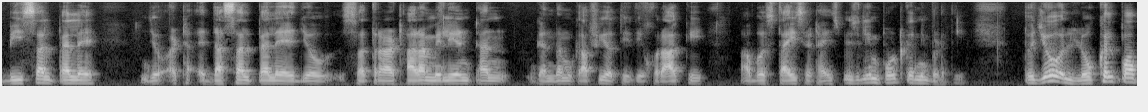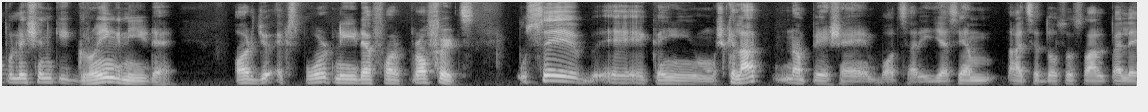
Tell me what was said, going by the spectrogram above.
बीस साल पहले, जो अठ, दस साल पहले जो सत्रह, अठारह मिलियन टन गंदम काफ़ी होती थी खुराक की अब सताईस, अट्ठाईस पे इसलिए इम्पोर्ट करनी पड़ती है। तो जो लोकल पॉपुलेशन की ग्रोइंग नीड है और जो एक्सपोर्ट नीड है फॉर प्रॉफिट्स उससे कहीं मुश्किल ना पेश हैं बहुत सारी। जैसे हम आज से 200 साल पहले,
